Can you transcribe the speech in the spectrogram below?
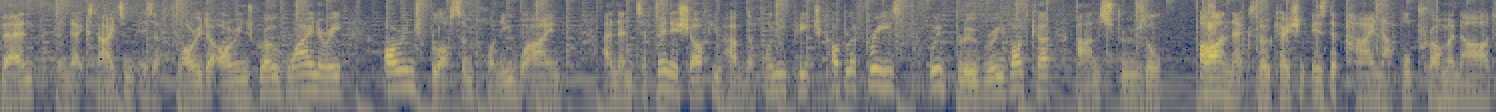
Then the next item is a Florida Orange Grove Winery Orange Blossom Honey Wine. And then to finish off you have the Honey Peach Cobbler Freeze with blueberry vodka and streusel. Our next location is the Pineapple Promenade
